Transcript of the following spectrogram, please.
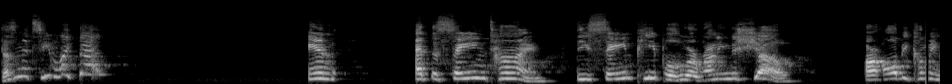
Doesn't it seem like that? And at the same time, these same people who are running the show are all becoming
